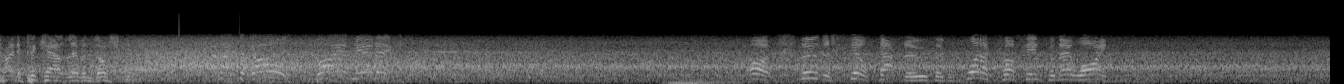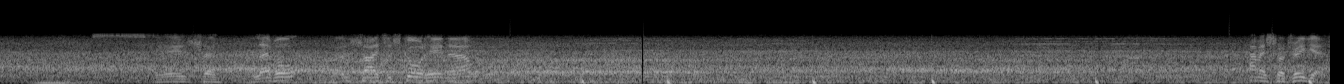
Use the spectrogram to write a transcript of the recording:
Trying to pick out Lewandowski. And that's a goal! Bayern Munich! As silk, that move, and what a cross in from out wide. It is uh, level. Both sides have scored here now. James Rodriguez.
